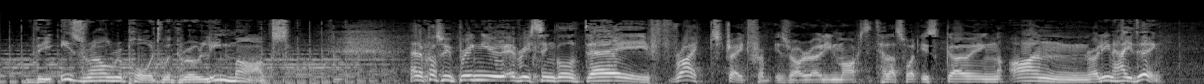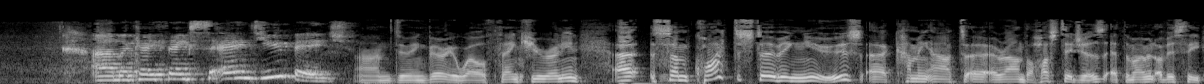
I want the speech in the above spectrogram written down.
The Israel Report with Rolene Marks. And of course we bring you every single day, right straight from Israel, Rolene Marks to tell us what is going on. Rolene, how are you doing? Um, okay, thanks. And you, Benj? I'm doing very well, thank you, Rolene. Uh, some quite disturbing news uh, coming out uh, around the hostages at the moment. Obviously,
